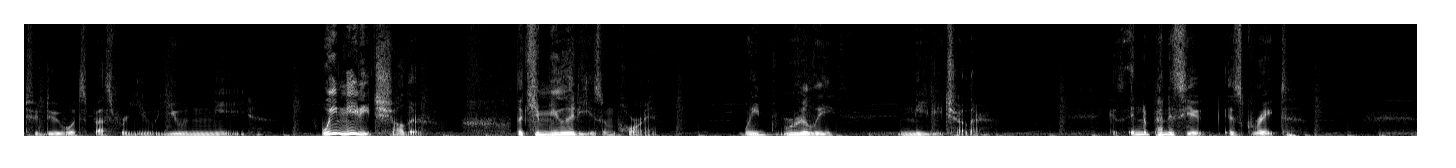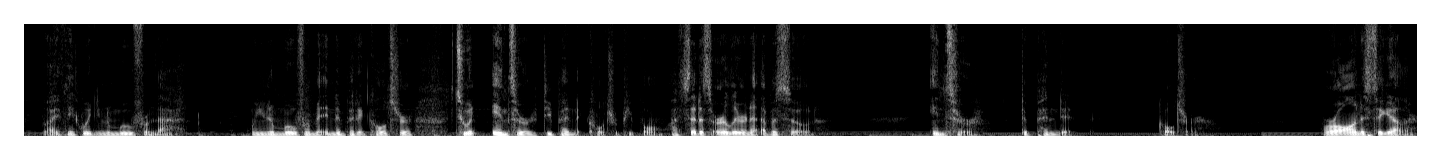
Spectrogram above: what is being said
to do what's best for you. You need. We need each other. The community is important. We really need each other. Because independency is great. But I think we need to move from that. We need to move from an independent culture to an interdependent culture, people. I've said this earlier in an episode. Interdependent culture. We're all in this together.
